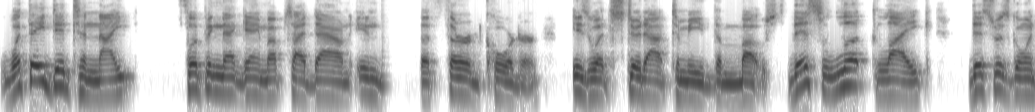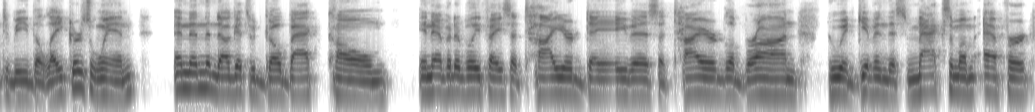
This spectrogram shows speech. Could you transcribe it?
what they did tonight, flipping that game upside down in the third quarter, is what stood out to me the most. This looked like this was going to be the Lakers win, and then the Nuggets would go back home, inevitably face a tired Davis, a tired LeBron, who had given this maximum effort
